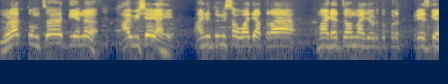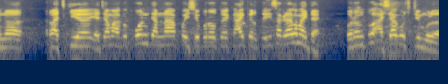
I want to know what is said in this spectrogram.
मुळात तुमचं देणं हा विषय आहे. आणि तुम्ही संवाद यात्रा माड्यात जाऊन माझ्यावर परत प्रेस घेणं राजकीय याच्या मागे कोण त्यांना पैसे पुरवतोय काय करतोय ही सगळ्याला माहीत आहे. परंतु अशा गोष्टीमुळं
